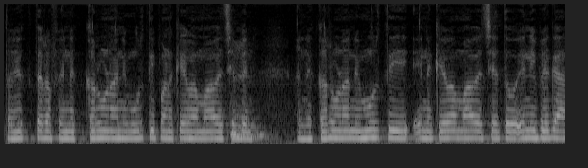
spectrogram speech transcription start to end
તો એક તરફ એને કરુણાની મૂર્તિ પણ કહેવામાં આવે છે બેન. અને કરુણાની મૂર્તિ એને કહેવામાં આવે છે તો એની ભેગા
